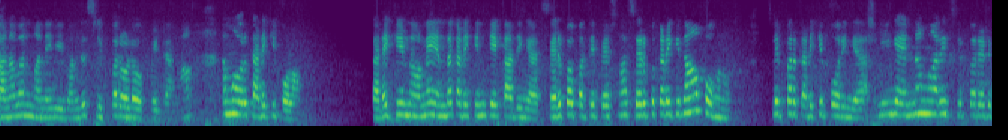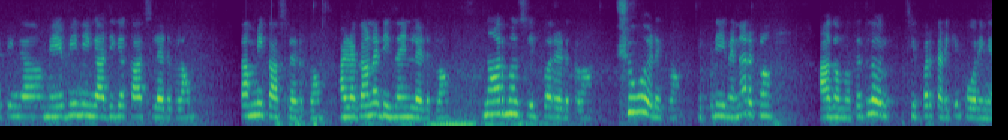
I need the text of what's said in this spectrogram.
கணவன் மனைவி வந்து ஸ்லிப்பரோட ஒப்பிட்டேன்னா நம்ம ஒரு கடைக்கு போகலாம் கடைக்குன்னொடனே எந்த கடைக்குன்னு கேட்காதீங்க. செருப்பை பற்றி பேசினா செருப்பு கடைக்கு தான் போகணும். ஸ்லிப்பர் கடைக்கு போகிறீங்க நீங்கள் என்ன மாதிரி ஸ்லிப்பர் எடுப்பீங்க? மேபி நீங்கள் அதிக காசில் எடுக்கலாம். கம்மி காசில் எடுக்கலாம். அழகான டிசைனில் எடுக்கலாம். நார்மல் ஸ்லிப்பர் எடுக்கலாம். ஷூ எடுக்கலாம். எப்படி வேணால் இருக்கலாம். ஆக மொத்தத்தில் ஒரு ஸ்லிப்பர் கடைக்கு போகிறீங்க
